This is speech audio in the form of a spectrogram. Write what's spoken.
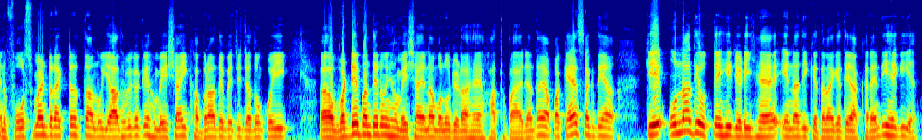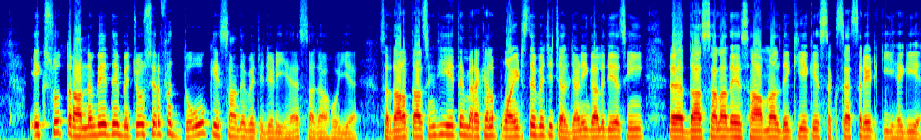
ਇਨਫੋਰਸਮੈਂਟ ਡਾਇਰੈਕਟਰ ਤੁਹਾਨੂੰ ਯਾਦ ਹੋਵੇਗਾ ਕਿ ਹਮੇਸ਼ਾ ਹੀ ਖਬਰਾਂ ਦੇ ਵਿੱਚ ਜਦੋਂ ਕੋਈ ਵੱਡੇ ਬੰਦੇ ਨੂੰ ਹੀ ਹਮੇਸ਼ਾ ਇਹਨਾਂ ਵੱਲੋਂ ਜਿਹੜਾ ਹੈ ਹੱਥ ਪਾਇਆ ਜਾਂਦਾ ਹੈ। ਆਪਾਂ ਕਹਿ ਸਕਦੇ ਹਾਂ ਕਿ ਉਹਨਾਂ ਦੇ ਉੱਤੇ ਹੀ ਜਿਹੜੀ ਹੈ ਇਹਨਾਂ ਦੀ ਕਿਤੇ ਨਾ ਕਿਤੇ ਅੱਖ ਰਹਿੰਦੀ ਹੈਗੀ ਹੈ। 193 ਦੇ ਵਿੱਚੋਂ ਸਿਰਫ 2 ਕੇਸਾਂ ਦੇ ਵਿੱਚ ਜਿਹੜੀ ਹੈ ਸਜ਼ਾ ਹੋਈ ਹੈ। ਸਰਦਾਰ ਅਵਤਾਰ ਸਿੰਘ ਜੀ ਇਹ ਤੇ ਮੇਰਾ ਖਿਆਲ ਪੁਆਇੰਟਸ ਦੇ ਵਿੱਚ ਚੱਲ ਜਾਣੀ ਗੱਲ। ਜੇ ਅਸੀਂ ਅ, 10 ਸਾਲਾਂ ਦੇ ਹਿਸਾਬ ਨਾਲ ਦੇਖੀਏ ਕਿ ਸਕਸੈਸ ਰੇਟ ਕੀ ਹੈਗੀ ਹੈ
